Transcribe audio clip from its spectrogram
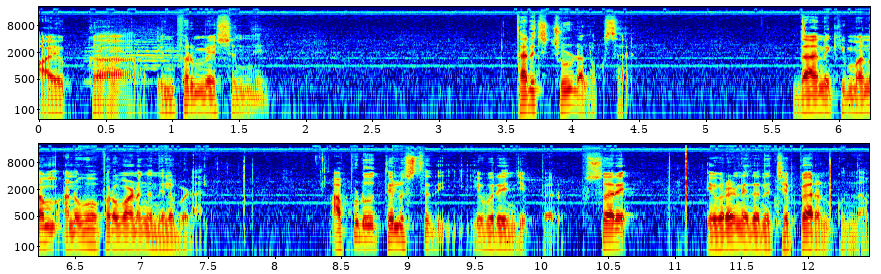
ఆ యొక్క ఇన్ఫర్మేషన్ని తరిచి చూడాలి ఒకసారి. దానికి మనం అనుభవ ప్రమాణంగా నిలబడాలి. అప్పుడు తెలుస్తుంది ఎవరేం చెప్పారు. సరే ఎవరైనా ఏదైనా చెప్పారనుకుందాం.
